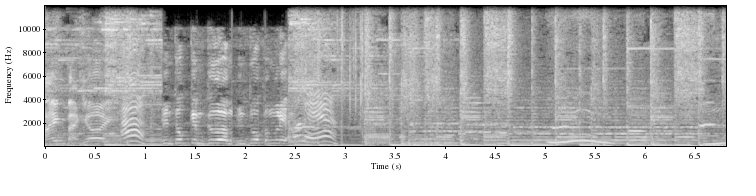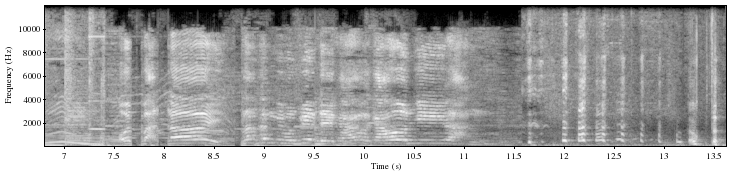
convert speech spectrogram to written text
Anh Bảnh ơi À. Viên thuốc kim cương, viên thuốc cứng liệu. Nè Ôi bạn ơi, 500 nghìn một viên đề cá phải cao hơn nhi bạn Ông tưởng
